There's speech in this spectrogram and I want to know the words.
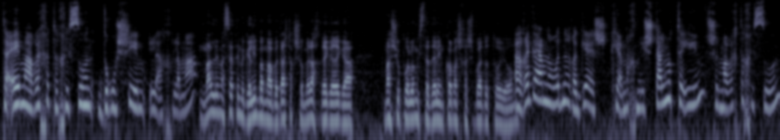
תאי מערכת החיסון דרושים להחלמה. מה למעשה אתם מגלים במעבדה שלך שאומר לך, רגע, רגע, משהו פה לא מסתדר עם כל מה שחשבו עד אותו יום. הרגע היה מאוד מרגש, כי אנחנו השתלנו תאים של מערכת החיסון,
